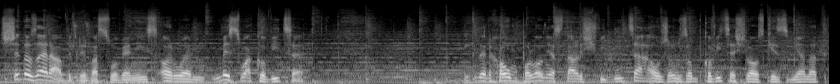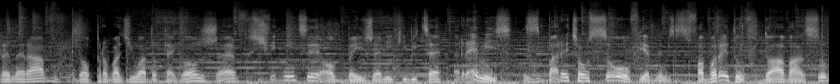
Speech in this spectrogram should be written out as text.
3 do 0. Wygrywa Słowianin z Orłem Mysłakowice. Igner Home Polonia Stal Świdnica, a Orzeł Ząbkowice Śląskie. Zmiana trenera doprowadziła do tego, że w Świdnicy obejrzeli kibice remis z Baryczą Słów, jednym z faworytów do awansu,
